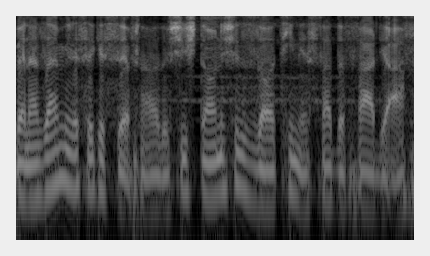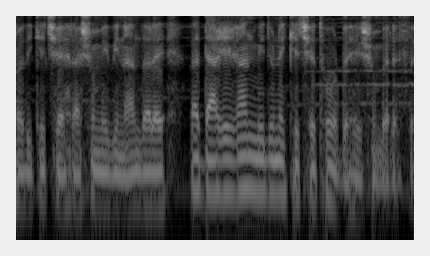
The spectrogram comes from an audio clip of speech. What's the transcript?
به نظر می‌رسه که 096 دانش ذاتی نسبت به فرد یا افرادی که چهرهشو می‌بینن داره و دقیقا می‌دونه که چطور بهشون برسه.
